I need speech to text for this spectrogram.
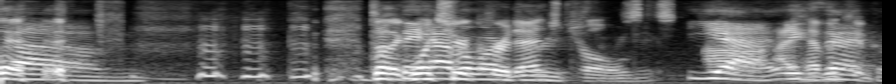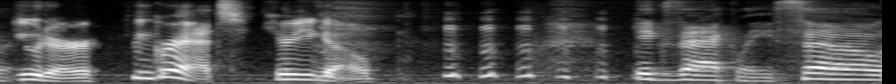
Um, They're like, what's your credentials? for it. Yeah, "Ah, I have a computer. Congrats. Here you go. exactly. So,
